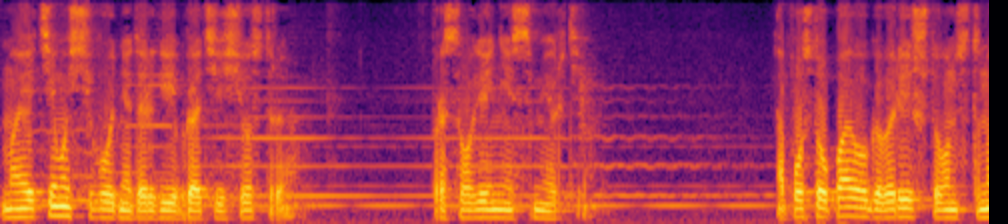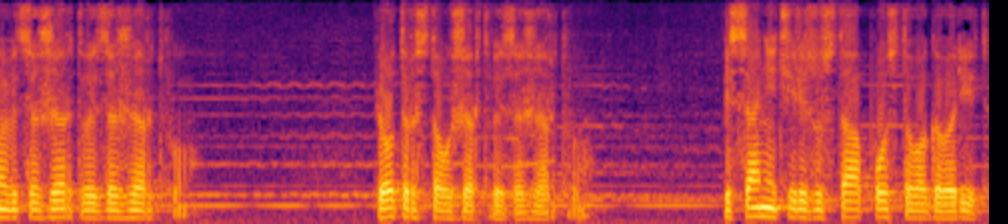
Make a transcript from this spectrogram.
Моя тема сегодня, дорогие братья и сестры, прославление смерти. Апостол Павел говорит, что он становится жертвой за жертву. Петр стал жертвой за жертву. Писание через уста апостола говорит,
